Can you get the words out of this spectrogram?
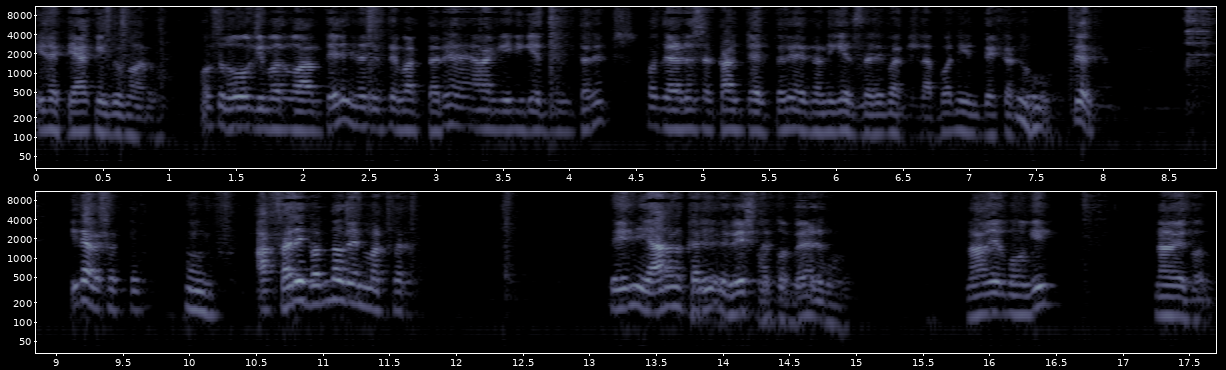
ಇದಕ್ಕೆ ಯಾಕೆ ಇದು ಮಾಡುವ ಒಂದ್ಸಲ ಹೋಗಿ ಬರುವ ಅಂತೇಳಿ ನಿನ್ನ ಜೊತೆ ಬರ್ತಾರೆ ಹಾಗೆ ಹೀಗೆ ಅಂತ ಹೇಳ್ತಾರೆ. ಒಂದೆರಡು ದಿವಸ ಕಾಣ್ತಾ ಇರ್ತಾರೆ ನನಗೆ ಸರಿ ಬರ್ಲಿಲ್ಲ ಬನ್ನಿ ನೀನ್ ಬೇಕಾದ್ರೆ ಹೋಗು ಅಂತ ಹೇಳ್ತಾರೆ. ಇದಲ್ಲ ಸತ್ಯ. ಹೌದು ಆ ಸರಿ ಬಂದವ್ರು ಏನ್ ಮಾಡ್ತಾರೆ? ಇನ್ನು ಯಾರನ್ನ ಕರೀದ್ರೆ ವೇಸ್ಟ್ ಮಾಡ್ಕೋ ಬೇಡ ನಾವೇ ಹೋಗಿ ನಾವೇ ಬಂದು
